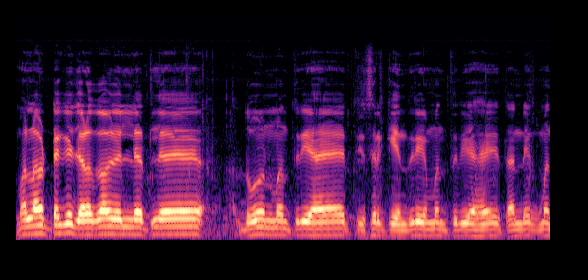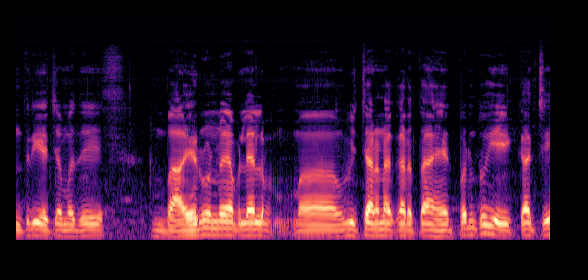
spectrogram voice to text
मला वाटतं की जळगाव जिल्ह्यातले दोन मंत्री आहेत तिसरे केंद्रीय मंत्री आहेत अनेक मंत्री याच्यामध्ये बाहेरून आपल्याला विचारणा करता आहेत. परंतु एकाची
